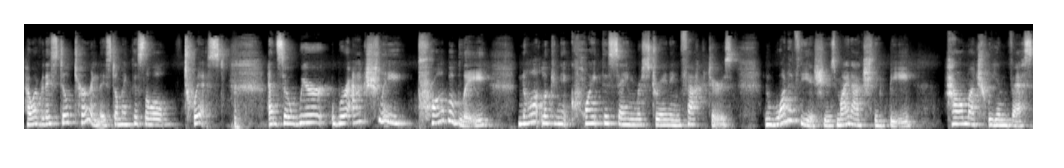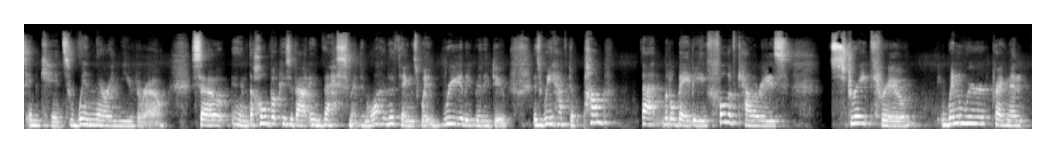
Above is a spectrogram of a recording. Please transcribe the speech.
However, they still turn. They still make this little twist, and so we're we're actually probably not looking at quite the same restraining factors. And one of the issues might actually be how much we invest in kids when they're in utero. So you know, the whole book is about investment. And one of the things we really, really do is we have to pump that little baby full of calories straight through when we're pregnant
